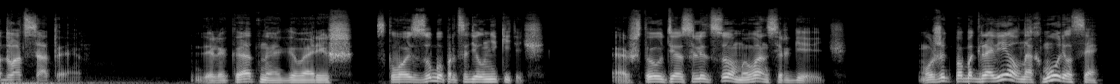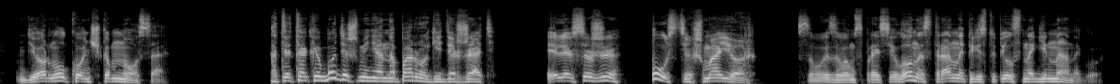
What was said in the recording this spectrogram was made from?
20 «Деликатно, говоришь», — сквозь зубы процедил Никитич. «А что у тебя с лицом, Иван Сергеевич?» Мужик побагровел, нахмурился, дернул кончиком носа. «А ты так и будешь меня на пороге держать? Или все же пустишь, майор?» С вызовом спросил он и странно переступил с ноги на ногу.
